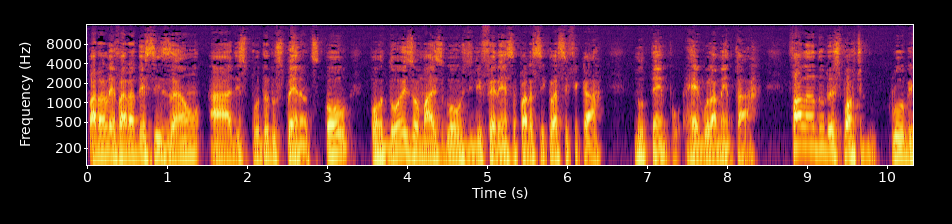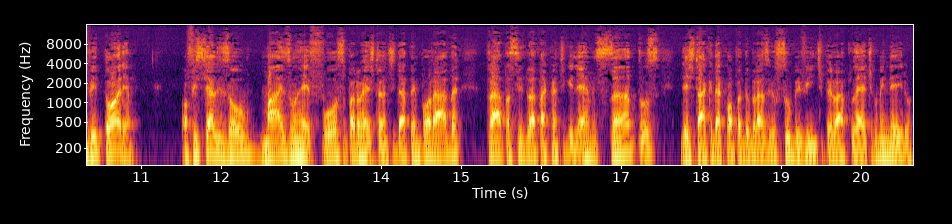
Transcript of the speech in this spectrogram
para levar a decisão à disputa dos pênaltis, ou por dois ou mais gols de diferença para se classificar no tempo regulamentar. Falando do Esporte Clube Vitória, oficializou mais um reforço para o restante da temporada. Trata-se do atacante Guilherme Santos, destaque da Copa do Brasil Sub-20 pelo Atlético Mineiro.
